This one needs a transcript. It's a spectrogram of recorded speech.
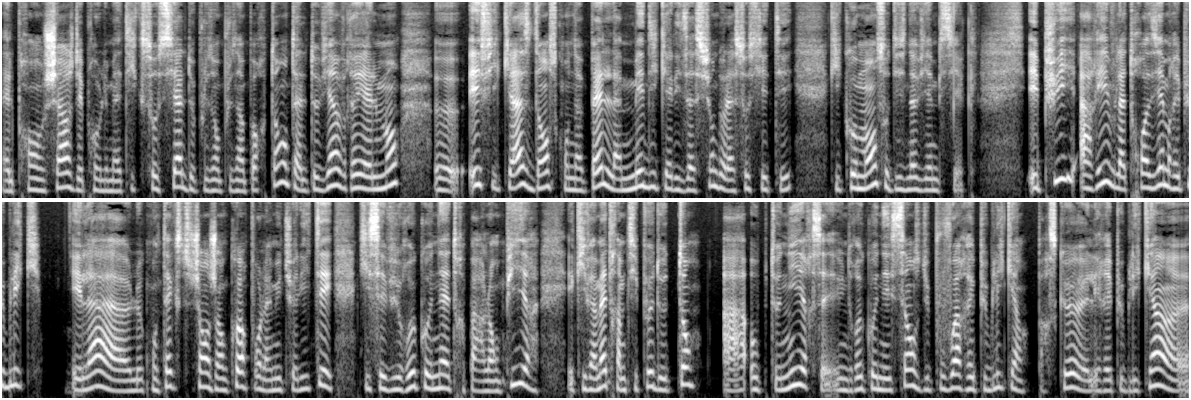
Elle prend en charge des problématiques sociales de plus en plus importantes. Elle devient réellement euh, efficace dans ce qu'on appelle la médicalisation de la société, qui commence au XIXe siècle. Et puis arrive la Troisième République. Et là, le contexte change encore pour la mutualité, qui s'est vue reconnaître par l'Empire et qui va mettre un petit peu de temps à obtenir une reconnaissance du pouvoir républicain, parce que les républicains euh,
